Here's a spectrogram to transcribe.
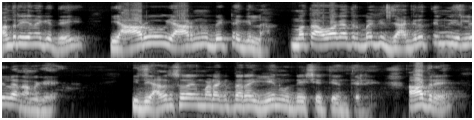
ಅಂದ್ರೆ ಏನಾಗಿದೆ? ಯಾರು ಯಾರನ್ನೂ ಭೇಟಿಯಾಗಿಲ್ಲ. ಮತ್ತು ಅವಾಗ ಅದ್ರ ಬಗ್ಗೆ ಜಾಗೃತಿನೂ ಇರಲಿಲ್ಲ ನಮಗೆ. ಇದು ಯಾವ್ದ್ರ ಸಲುವಾಗಿ ಮಾಡಾಕತ್ತಾರ? ಏನು ಉದ್ದೇಶ ಐತಿ ಅಂತೇಳಿ. ಆದರೆ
